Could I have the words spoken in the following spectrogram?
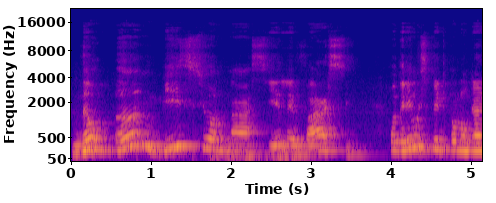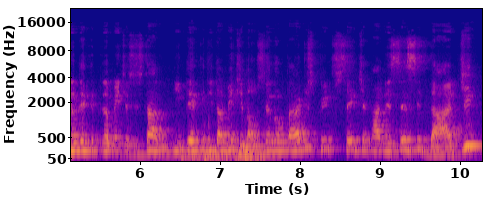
não ambicionasse elevar-se, poderia um espírito prolongar indefinidamente esse estado? Indefinidamente não. Cedo ou tarde, o espírito sente a necessidade,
